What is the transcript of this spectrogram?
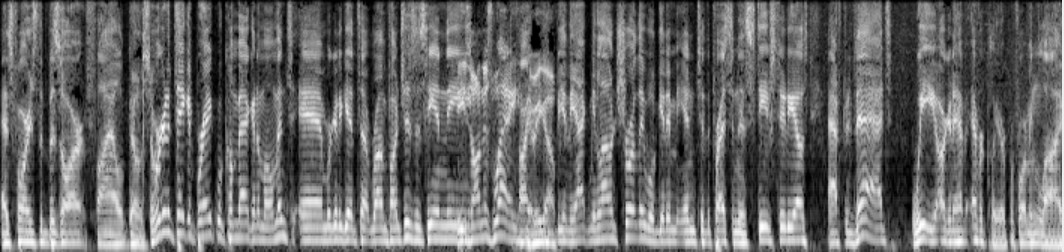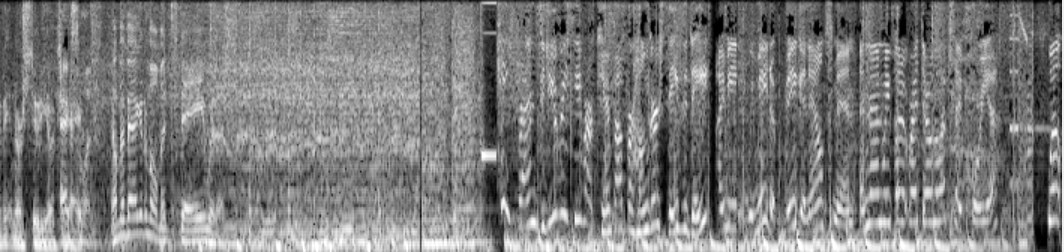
as far as the bizarre file goes. So we're going to take a break. We'll come back in a moment, and we're going to get uh, Ron Funches. Is he in the? He's on his way. All right, Here we he'll go. Be in the Acme Lounge shortly. We'll get him into the Preston and Steve studios. After that, we are going to have Everclear performing live in our studio today. Excellent. Coming back in a moment. Stay with us. Hey friend, did you receive our Camp Out for Hunger save the date? I mean, we made a big announcement and then we put it right there on the website for you. Well,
